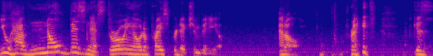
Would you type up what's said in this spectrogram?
you have no business throwing out a price prediction video at all, right? Because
